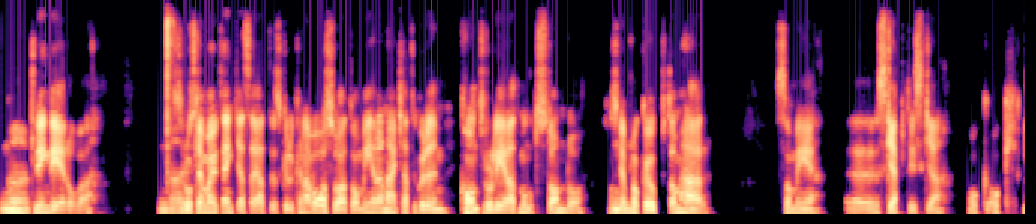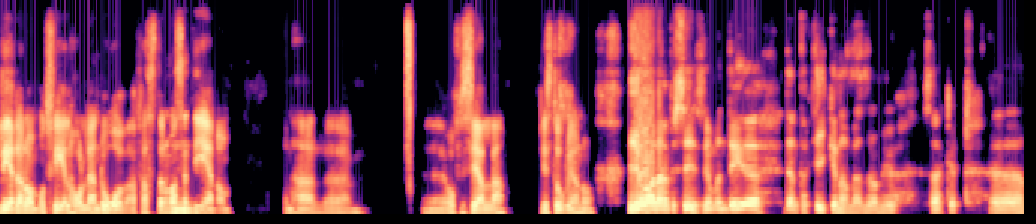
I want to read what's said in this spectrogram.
Nej. kring det då va? Nej, så då kan man ju tänka sig att det skulle kunna vara så att de är den här kategorin kontrollerat motstånd då. Som ska mm. plocka upp de här som är eh, skeptiska och, och leda dem åt fel håll ändå va? fast de har mm. sett igenom den här eh, eh, officiella historien då. Ja, nej men precis. Ja, men det, den taktiken använder de ju säkert. Eh,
